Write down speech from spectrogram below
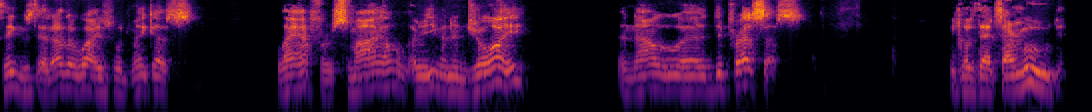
Things that otherwise would make us laugh or smile or even enjoy, and now uh, depress us because that's our mood.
